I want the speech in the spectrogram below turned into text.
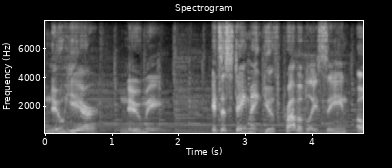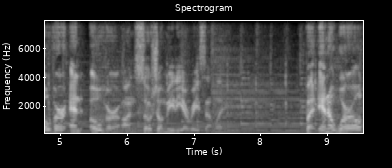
New Year, New Me. It's a statement you've probably seen over and over on social media recently. But in a world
